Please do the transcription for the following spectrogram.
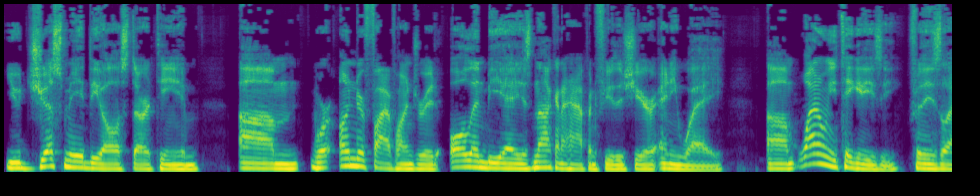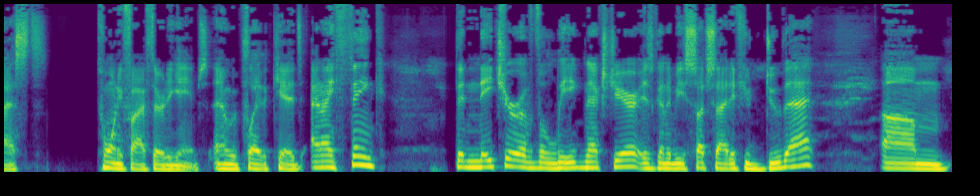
You just made the All Star team. Um, we're under 500. All NBA is not going to happen for you this year anyway. Um, why don't you take it easy for these last 25, 30 games and we play the kids. And I think the nature of the league next year is going to be such that if you do that, um,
